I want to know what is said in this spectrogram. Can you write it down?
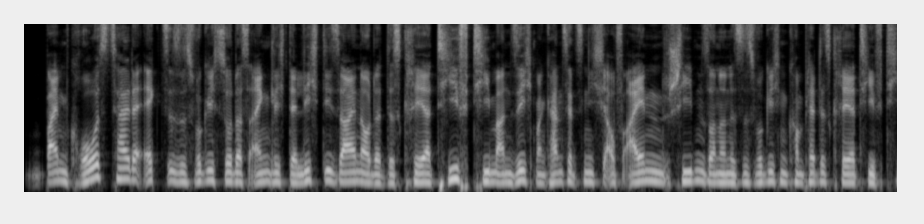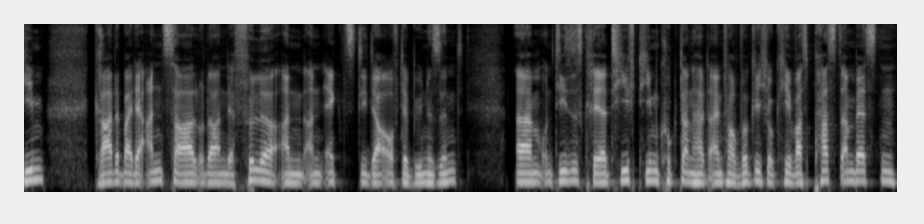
beim Großteil der Acts ist es wirklich so, dass eigentlich der Lichtdesigner oder das Kreativteam an sich, man kann es jetzt nicht auf einen schieben, sondern es ist wirklich ein komplettes Kreativteam, gerade bei der Anzahl oder an der Fülle an, an Acts, die da auf der Bühne sind. Ähm, und dieses Kreativteam guckt dann halt einfach wirklich, okay, was passt am besten?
